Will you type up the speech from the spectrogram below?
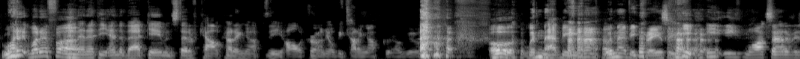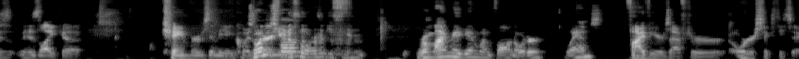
What if, what if uh and then at the end of that game, instead of Cal cutting up the holocron, he'll be cutting up Grogu. Oh, wouldn't that be wouldn't that be crazy? he, he he walks out of his his like uh, chambers in the So Inquisitor does Fallen- uniform. just Remind me again when Fallen Order lands. Five years after Order sixty six.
